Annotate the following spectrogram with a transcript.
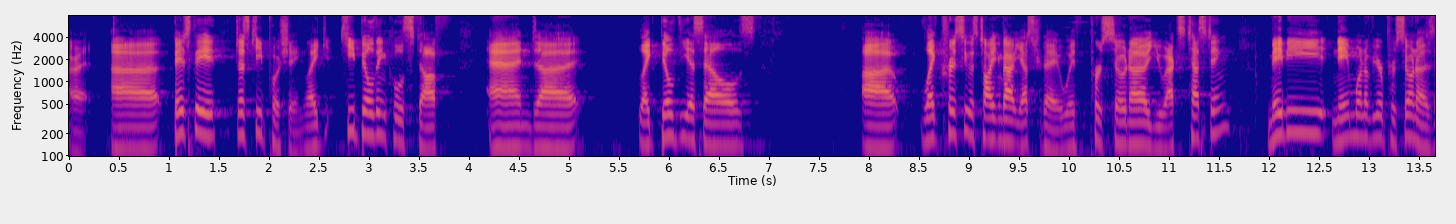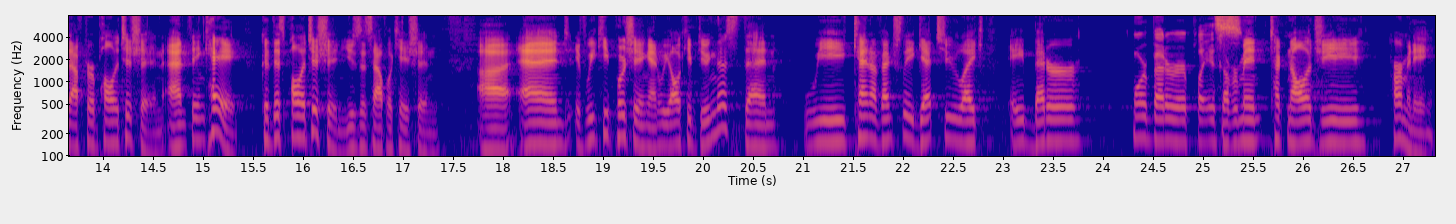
All right. Uh, basically, just keep pushing. Like, keep building cool stuff and uh, like build DSLs. Uh, like Chrissy was talking about yesterday with persona UX testing, maybe name one of your personas after a politician and think, hey, could this politician use this application? Uh, and if we keep pushing and we all keep doing this, then we can eventually get to like a better, more better place government technology harmony.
